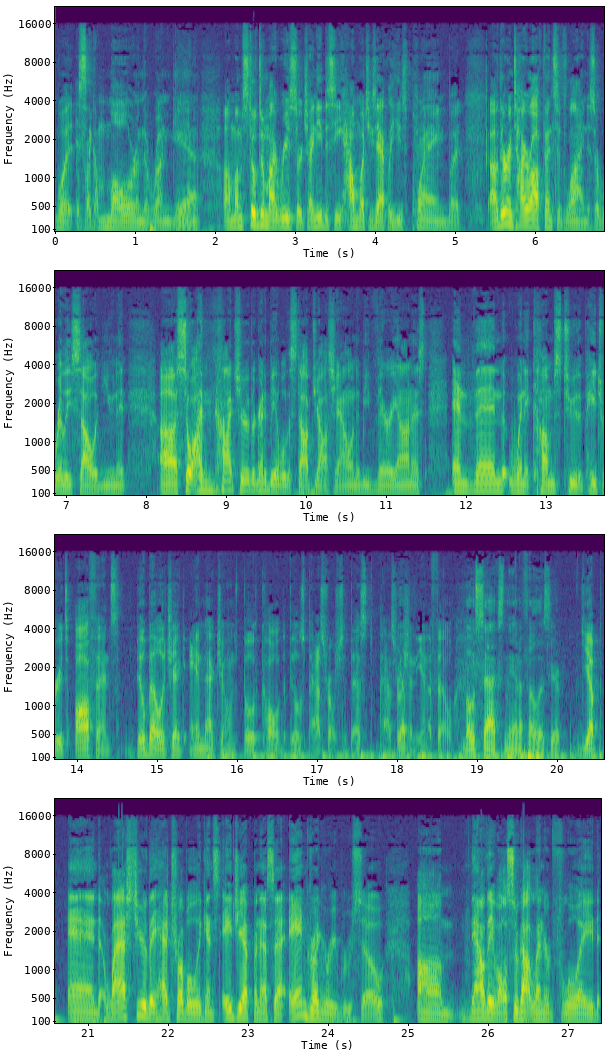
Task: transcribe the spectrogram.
what? It's like a mauler in the run game. Yeah. Um, I'm still doing my research. I need to see how much exactly he's playing, but uh, their entire offensive line is a really solid unit. Uh, so I'm not sure they're going to be able to stop Josh Allen, to be very honest. And then when it comes to the Patriots' offense, Bill Belichick and Mac Jones both called the Bills' pass rush the best pass rush Yep. in the NFL. Most sacks in the NFL this year. Yep. And last year they had trouble against AJ Epenesa and Gregory Rousseau. Um, now they've also got Leonard Floyd.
